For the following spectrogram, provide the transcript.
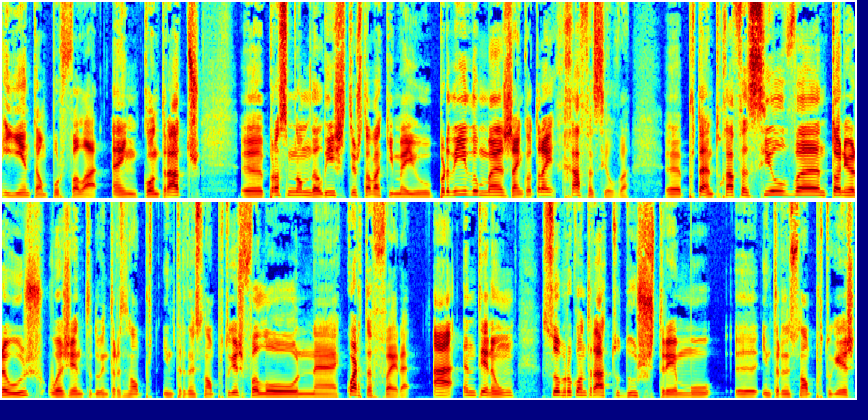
E então, por falar em contratos, uh, próximo nome da lista, eu estava aqui meio perdido, mas já encontrei Rafa Silva. Uh, portanto, Rafa Silva, António Araújo, o agente do Internacional, Internacional Português, falou na quarta-feira à Antena 1 sobre o contrato do extremo internacional português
